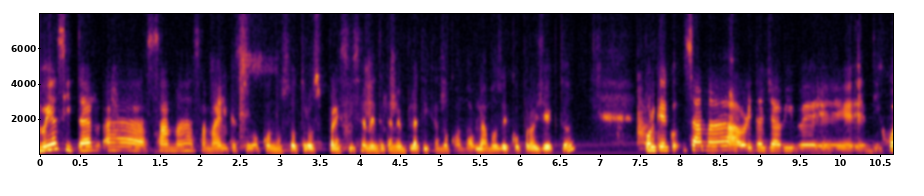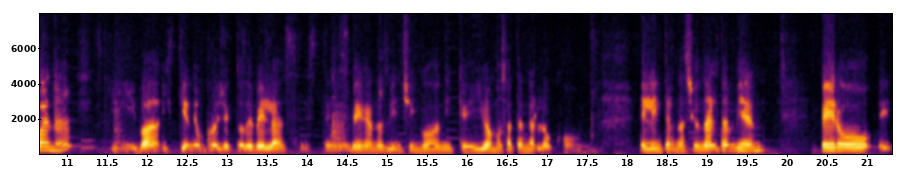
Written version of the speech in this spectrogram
voy a citar a Sama, a Samael, que estuvo con nosotros precisamente también platicando cuando hablamos de coproyecto porque Sama ahorita ya vive eh, en Tijuana y va y tiene un proyecto de velas este, veganas bien chingón y que íbamos a tenerlo con en la internacional también. Pero eh,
